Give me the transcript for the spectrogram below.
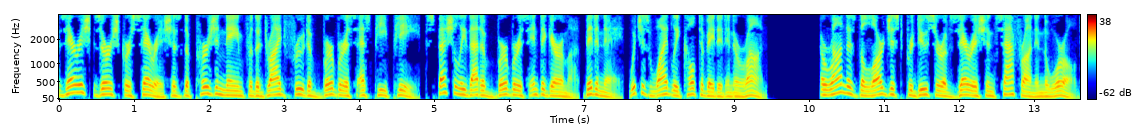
Zereshk is the Persian name for the dried fruit of Berberis spp, especially that of Berberis integerrima which is widely cultivated in Iran. Iran is the largest producer of zereshk and saffron in the world.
